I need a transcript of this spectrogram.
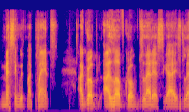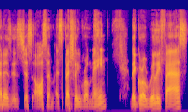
messing with my plants. I grow up i love growing lettuce guys. Lettuce is just awesome especially romaine. They grow really fast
